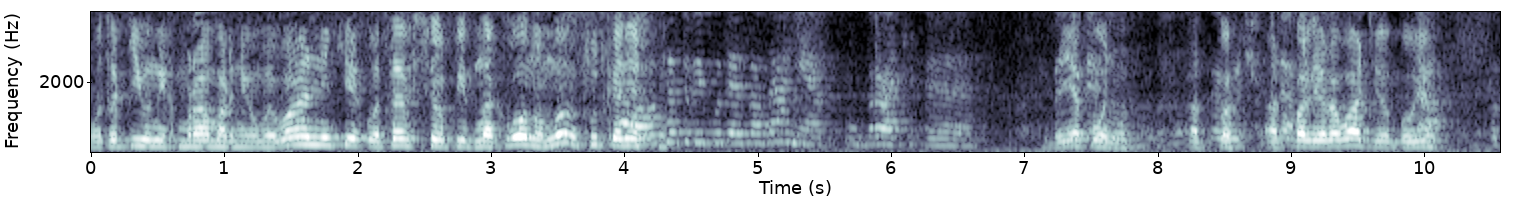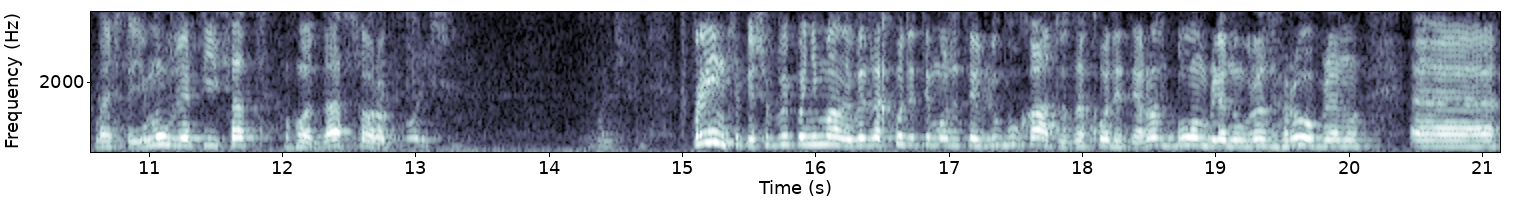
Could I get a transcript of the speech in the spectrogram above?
Отакі у них мраморні умивальники. Оце все під наклоном. Ну тут, О, звісно, це тобі буде завдання убрати. Е, да я понял. Отпа- короче, да. Отполірувати його, бо він, да, потому бачите, що йому вже 50 год, да, 40. Більше. Більше. В принципі, щоб ви розуміли, ви заходите, можете в будь-яку хату заходити, розбомблену, розгроблену, е,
